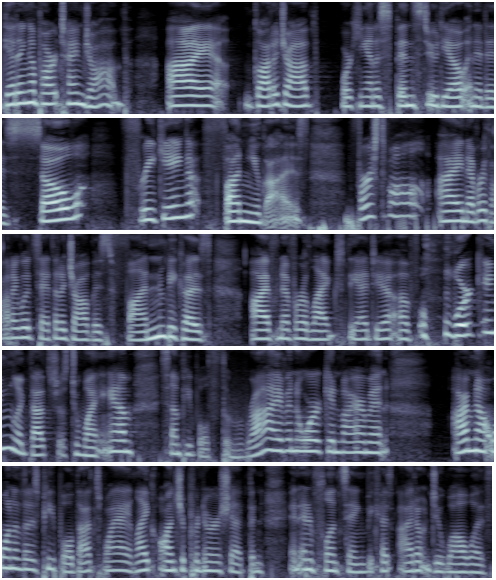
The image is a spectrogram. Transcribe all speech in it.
getting a part time job. I got a job working at a spin studio, and it is so freaking fun, you guys. First of all, I never thought I would say that a job is fun because I've never liked the idea of working. Like, that's just who I am. Some people thrive in a work environment. I'm not one of those people. That's why I like entrepreneurship and, and influencing because I don't do well with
